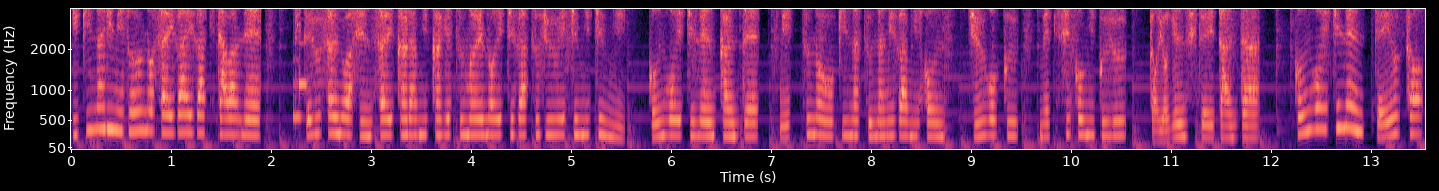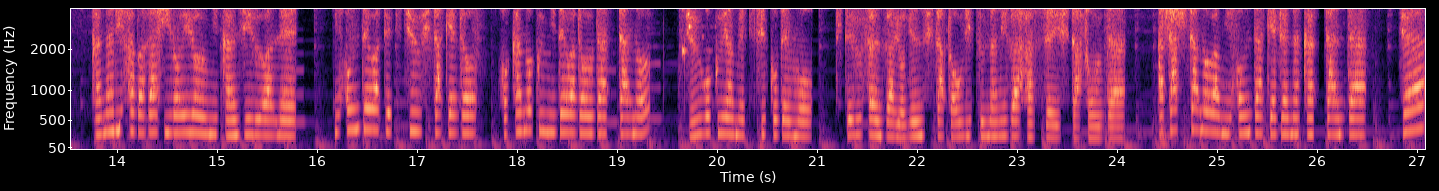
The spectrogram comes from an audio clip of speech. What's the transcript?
いきなり未曾有の災害が来たわね。キテルさんは震災から2ヶ月前の1月11日に、今後1年間で、3つの大きな津波が日本、中国、メキシコに来る、と予言していたんだ。今後1年って言うと、かなり幅が広いように感じるわね。日本では的中したけど、他の国ではどうだったの？中国やメキシコでも、キテルさんが予言した通り津波が発生したそうだ。当たったのは日本だけじゃなかったんだ。じゃあ、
